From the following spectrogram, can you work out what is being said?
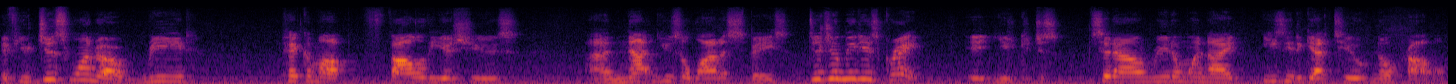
If you just want to read pick them up follow the issues uh, not use a lot of space digital media is great. It, you could just sit down read them one night easy to get to no problem.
